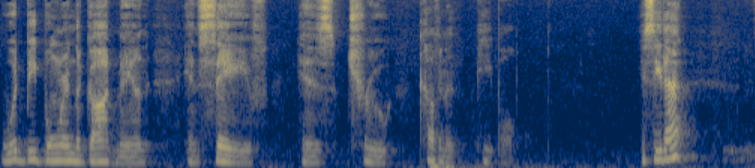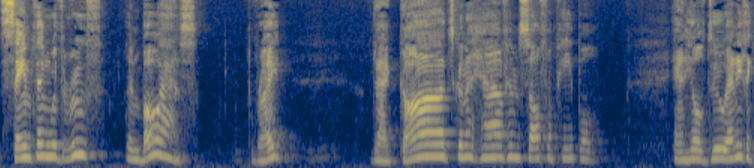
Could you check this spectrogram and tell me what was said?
would be born the God man and save his true covenant people. You see that? Same thing with Ruth and Boaz, right? That God's going to have himself a people and he'll do anything.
